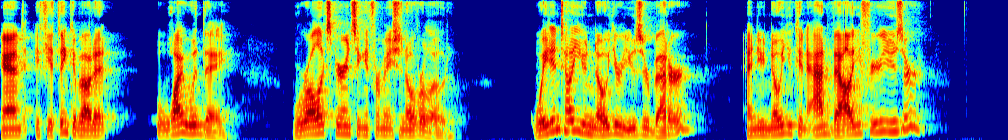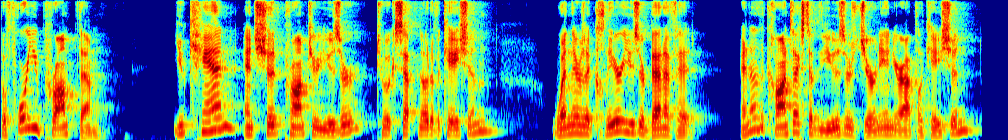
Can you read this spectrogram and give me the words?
And if you think about it, why would they? We're all experiencing information overload. Wait until you know your user better and you know you can add value for your user before you prompt them. You can and should prompt your user to accept notification when there's a clear user benefit and in the context of the user's journey in your application.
